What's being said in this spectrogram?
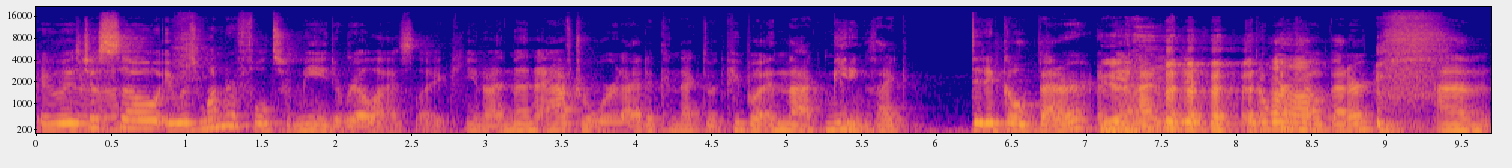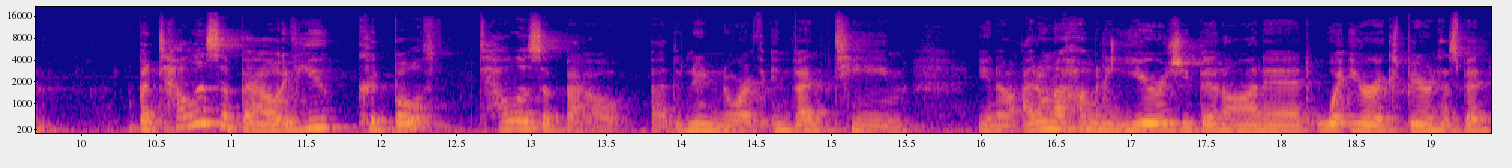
It was just so it was wonderful to me to realize like you know and then afterward I had to connect with people in that meetings like did it go better I mean Yeah. how, did, it, did it work out better um, but tell us about if you could both tell us about uh, the New North Invent team you know I don't know how many years you've been on it what your experience has been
